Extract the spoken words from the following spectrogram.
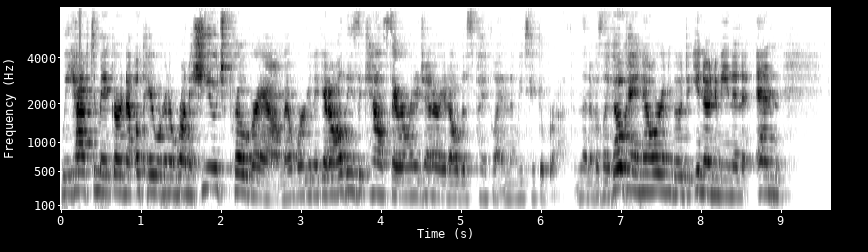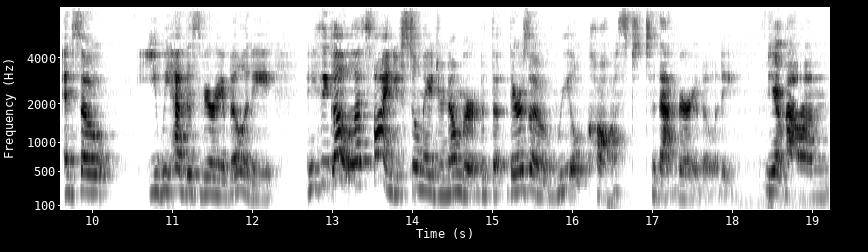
We have to make our okay, we're going to run a huge program and we're going to get all these accounts there and we're going to generate all this pipeline and then we take a breath. And then it was like, okay, now we're going to go to, you know what I mean? And and and so you, we had this variability and you think, oh, well, that's fine. You still made your number, but the, there's a real cost to that variability. Yeah. Um,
